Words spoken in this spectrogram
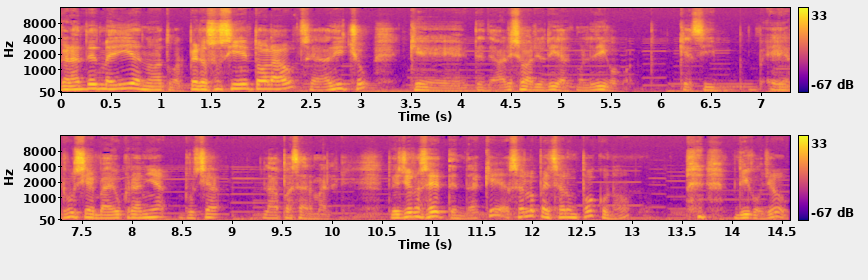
grandes medidas no va a tomar. Pero eso sí, en todo lado se ha dicho que desde varios, varios días, como le digo, que si eh, Rusia invade Ucrania, Rusia la va a pasar mal. Entonces yo no sé, tendrá que hacerlo pensar un poco, ¿no? digo yo,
